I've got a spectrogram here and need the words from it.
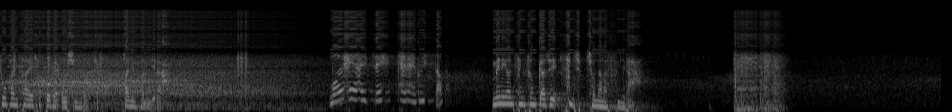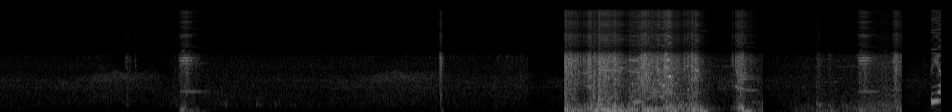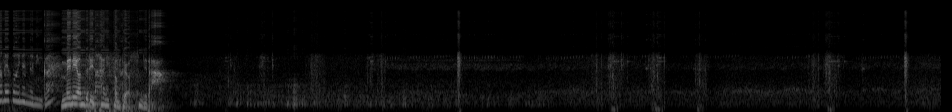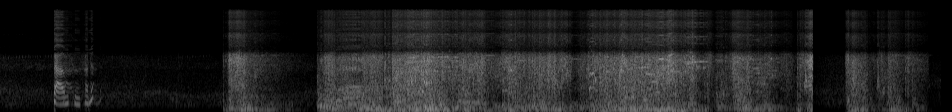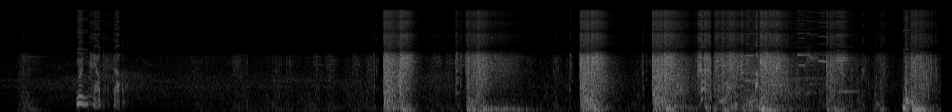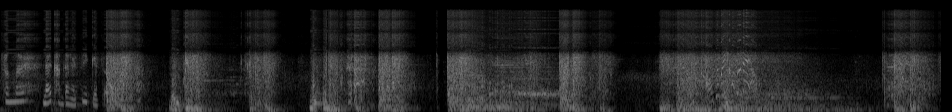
소환사의 협곡에 오신 것을 환영합니다. 뭘 해야 할지 잘 알고 있어. 미니언 생성까지 30초 남았습니다. 위험해 보이는 눈인가? 미니언들이 맞아. 생성되었습니다. 다음 순서는? 문제 없어. 정말 날 감당할 수 있겠어?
